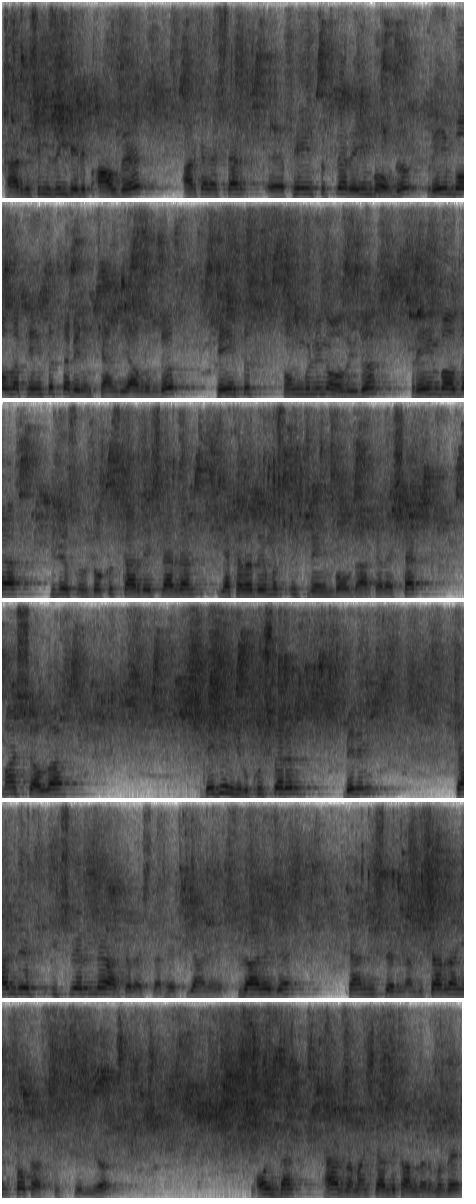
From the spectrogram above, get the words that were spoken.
kardeşimizin gelip aldığı arkadaşlar e, Painted ve Rainbow'du. Rainbow'la Painted da benim kendi yavrumdu. Painted Songül'ün oğluydu. Rainbow'da biliyorsunuz 9 kardeşlerden yakaladığımız ilk Rainbow'du arkadaşlar. Maşallah dediğim gibi kuşlarım benim kendi içlerinde arkadaşlar hep yani sülalece kendi içlerinden dışarıdan çok az kuş geliyor. O yüzden her zaman kendi kanlarımı ve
